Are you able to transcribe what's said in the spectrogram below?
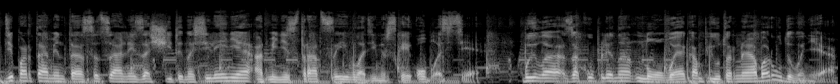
Департамента социальной защиты населения администрации Владимирской области – было закуплено новое компьютерное оборудование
